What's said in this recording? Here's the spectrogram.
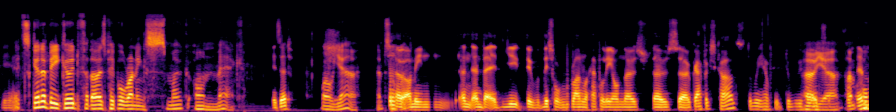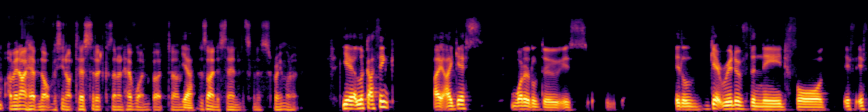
yeah, it's going to be good for those people running Smoke on Mac. Is it? Well, yeah. Absolutely. So I mean, and and that you this will run happily on those those uh, graphics cards. Do we have? Do we? Oh yeah. I mean, I have not obviously not tested it because I don't have one, but um, yeah. as I understand it, it's going to scream on it. Yeah. Look, I think, I, I guess what it'll do is it'll get rid of the need for if if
